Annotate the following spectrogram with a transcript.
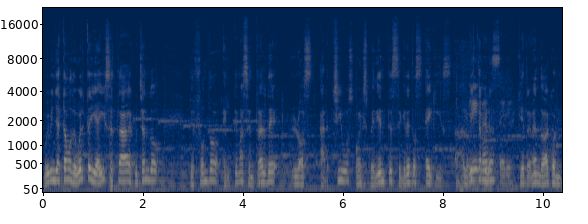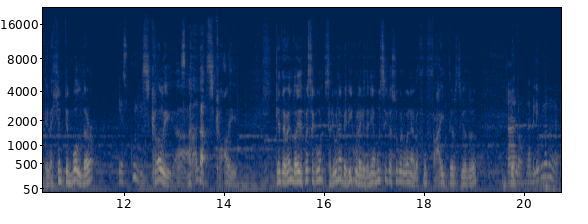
Muy bien, ya estamos de vuelta y ahí se está escuchando de fondo el tema central de los archivos o expedientes secretos X. Ah, ¿Lo Qué viste, gran serie. Qué tremendo, ¿ah? con el agente Mulder, y Scully. Scully. ah, Scully. Qué tremendo. Ahí después sacó salió una película que tenía música súper buena, los Foo Fighters y otros. Ah, no, la película no la vi.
